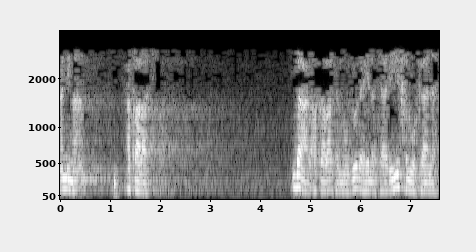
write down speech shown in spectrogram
عني ما عقارات باع العقارات الموجودة إلى تاريخ الوكالة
